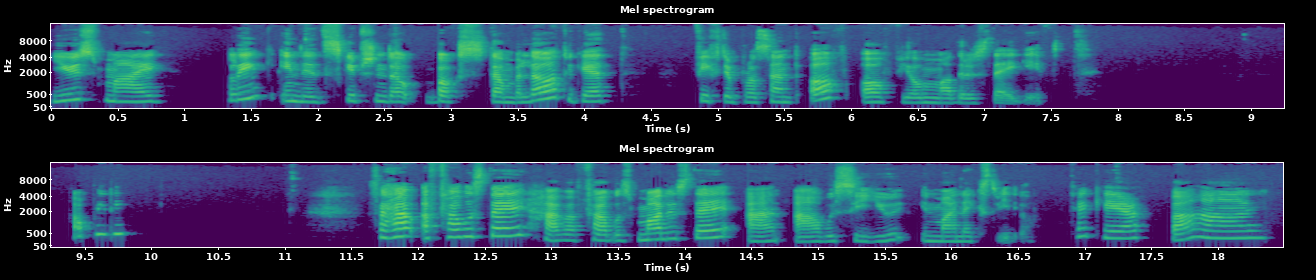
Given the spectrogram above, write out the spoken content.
use my link in the description box down below to get 50% off of your Mother's Day gift. How pretty! So have a fabulous day, have a fabulous Mother's Day, and I will see you in my next video. Take care, bye!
